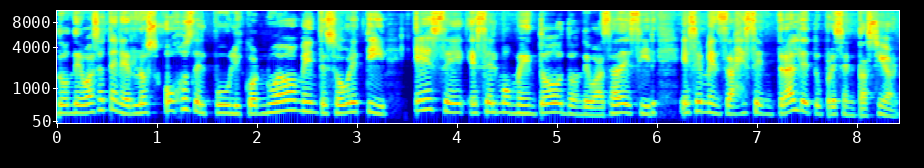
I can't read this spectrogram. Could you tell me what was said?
donde vas a tener los ojos del público nuevamente sobre ti, ese es el momento donde vas a decir ese mensaje central de tu presentación.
